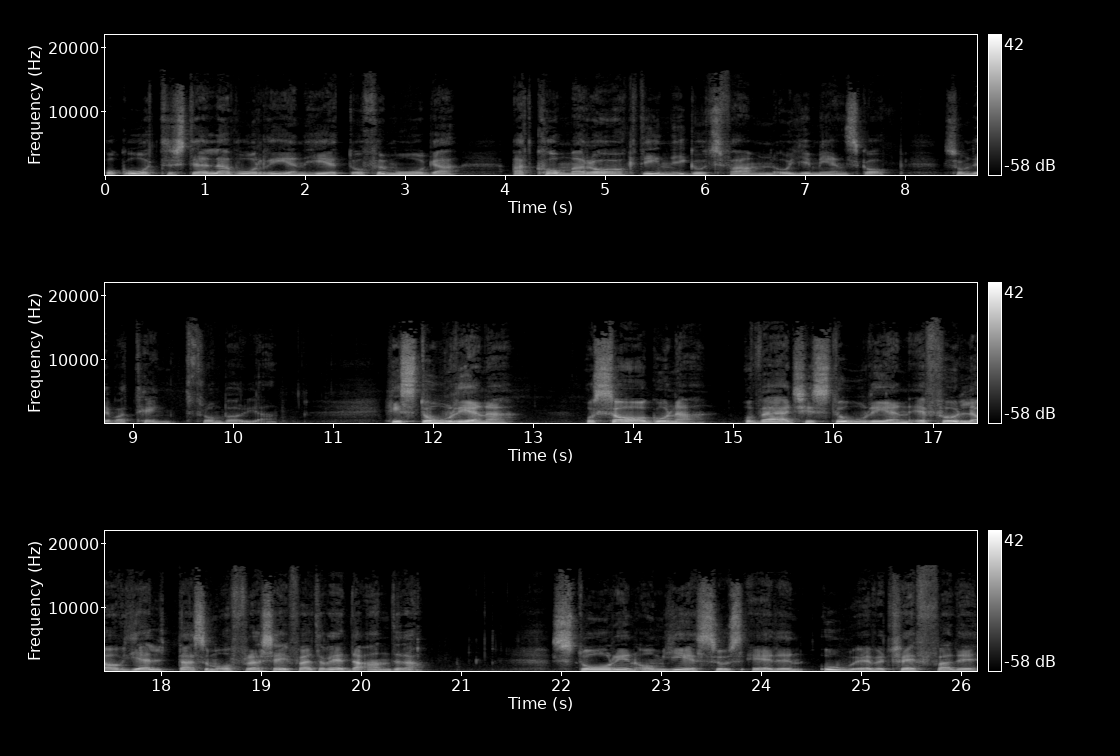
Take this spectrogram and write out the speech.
och återställa vår renhet och förmåga att komma rakt in i Guds famn och gemenskap som det var tänkt från början. Historierna och sagorna och världshistorien är fulla av hjältar som offrar sig för att rädda andra. Storyn om Jesus är den oöverträffade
